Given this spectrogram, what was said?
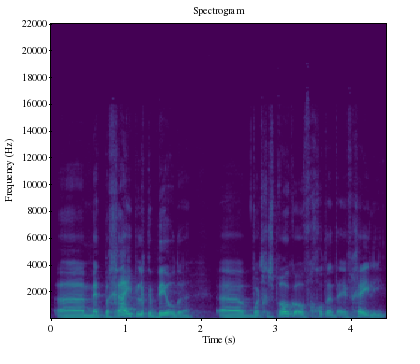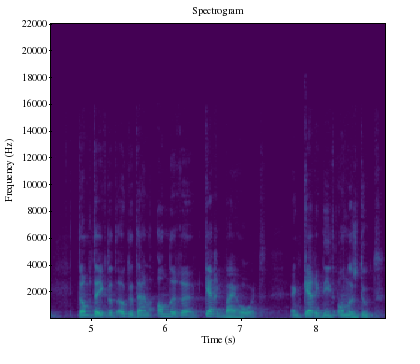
eh, met begrijpelijke beelden, eh, wordt gesproken over God en het evangelie, dan betekent dat ook dat daar een andere kerk bij hoort. Een kerk die het anders doet.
